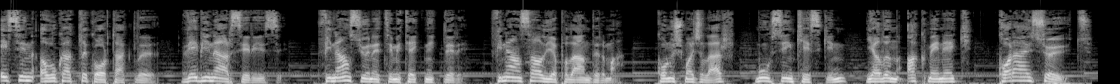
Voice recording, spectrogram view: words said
Esin Avukatlık Ortaklığı Webinar serisi Finans Yönetimi Teknikleri Finansal Yapılandırma Konuşmacılar Muhsin Keskin, Yalın Akmenek, Koray Söğüt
